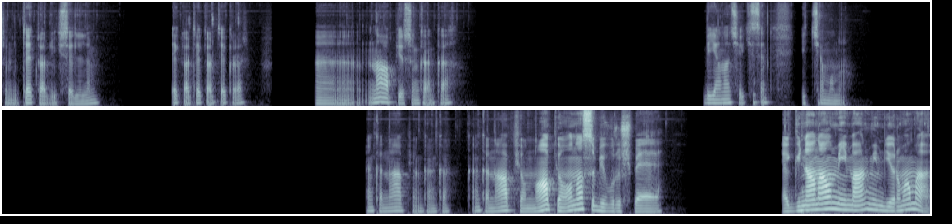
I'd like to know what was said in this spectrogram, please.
Şimdi tekrar yükselelim. Tekrar tekrar tekrar. Ee, ne yapıyorsun kanka? Bir yana çekilsin. İçeceğim onu. Kanka ne yapıyorsun kanka? Kanka ne yapıyorsun? Ne yapıyorsun? O nasıl bir vuruş be? Ya günahını almayayım almayayım diyorum ama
